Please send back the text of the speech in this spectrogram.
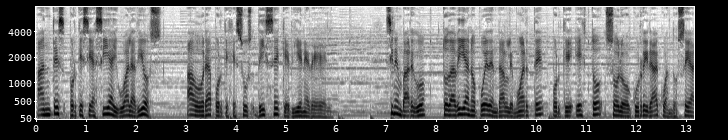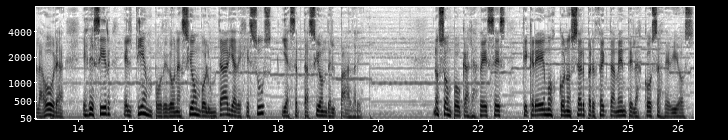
Antes porque se hacía igual a Dios, ahora porque Jesús dice que viene de Él. Sin embargo, todavía no pueden darle muerte porque esto solo ocurrirá cuando sea la hora, es decir, el tiempo de donación voluntaria de Jesús y aceptación del Padre. No son pocas las veces que creemos conocer perfectamente las cosas de Dios.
